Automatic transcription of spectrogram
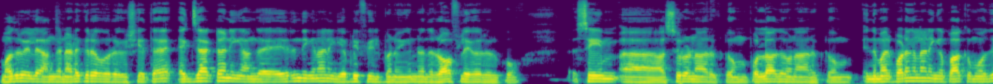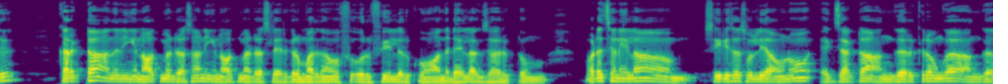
மதுரையில் அங்கே நடக்கிற ஒரு விஷயத்த எக்ஸாக்டாக நீங்கள் அங்கே இருந்தீங்கன்னா நீங்கள் எப்படி ஃபீல் பண்ணுவீங்கன்ற அந்த ரா ஃப்ளேவர் இருக்கும். சேம் அசுரனாக இருக்கட்டும் பொல்லாதவனாக இருக்கட்டும் இந்த மாதிரி படங்கள்லாம் நீங்கள் பார்க்கும்போது கரெக்டாக அந்த நீங்கள் நார்த் மெட்ராஸ்னால் நீங்கள் நார்த் மெட்ராஸில் இருக்கிற மாதிரி தான் ஒரு ஃபீல் இருக்கும். அந்த டைலாக்ஸாக இருக்கட்டும். வட சென்னையெல்லாம் சீரியஸாக சொல்லி ஆகணும். எக்ஸாக்டாக அங்கே இருக்கிறவங்க அங்கே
